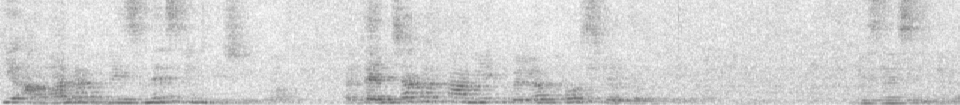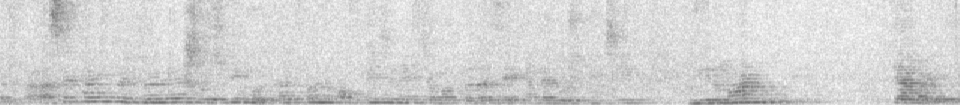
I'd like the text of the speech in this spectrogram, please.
की आम्हाला बिझनेस हिंदी शिकवा. तर त्यांच्याकरता आम्ही एक वेगळा कोर्स डेव्हलप केला. बिझनेस हिंदी करता असे काही वेगवेगळ्या गोष्टी होतात पण ऑफिसने जेव्हा गरज एखाद्या गोष्टीची निर्माण होते त्यावेळेस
